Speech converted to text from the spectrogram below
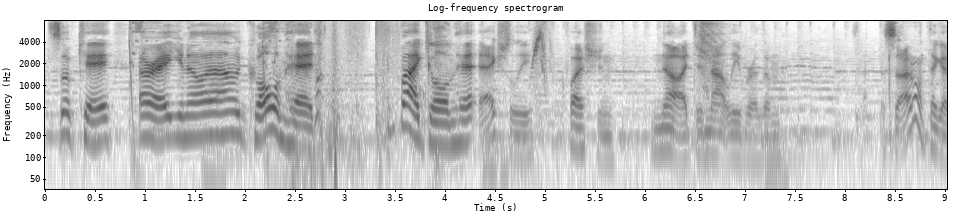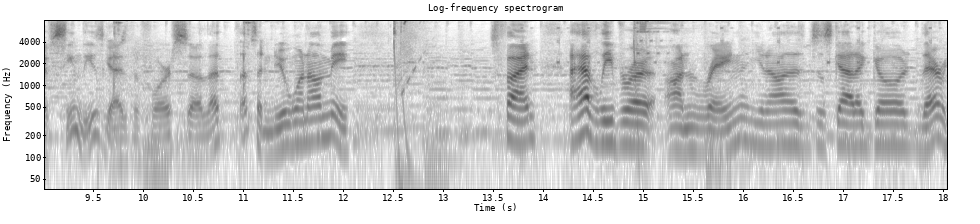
It's okay. Alright, you know, I'm a Golem Head. Goodbye, Golem Head. Actually, question. No, I did not Libra them. So I don't think I've seen these guys before, so that that's a new one on me. It's fine. I have Libra on Reynn, you know, I just gotta go, there we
